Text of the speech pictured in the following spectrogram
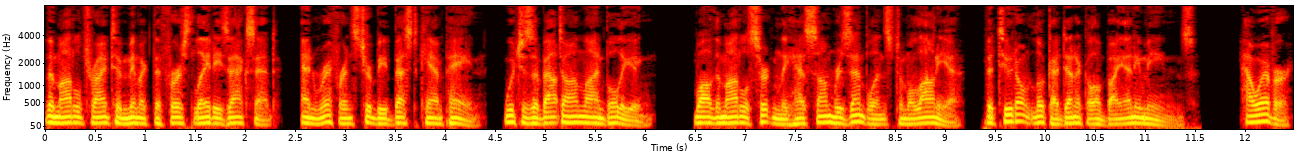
The model tried to mimic the First Lady's accent, and referenced her Be Best campaign, which is about online bullying. While the model certainly has some resemblance to Melania, the two don't look identical by any means. However,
